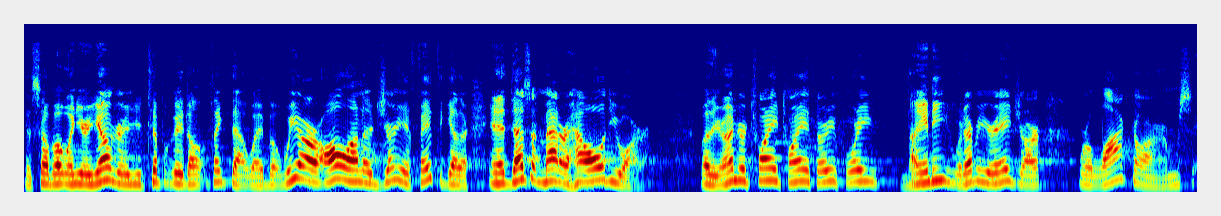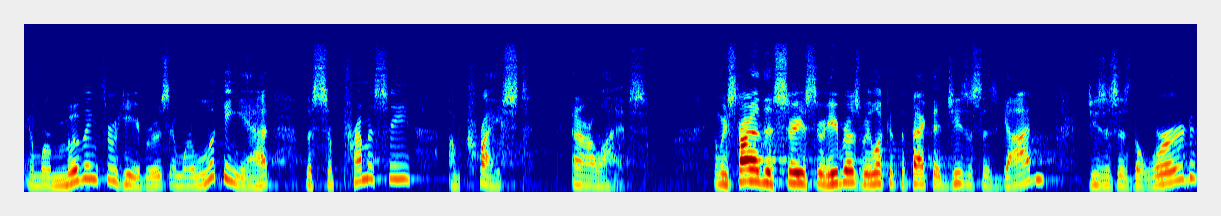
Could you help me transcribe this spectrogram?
And so, but when you're younger, you typically don't think that way. But we are all on a journey of faith together. And it doesn't matter how old you are, whether you're under 20, 20, 30, 40, 90, whatever your age are, we're locked arms and we're moving through Hebrews and we're looking at the supremacy of Christ in our lives. And we started this series through Hebrews. We looked at the fact that Jesus is God, Jesus is the Word,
